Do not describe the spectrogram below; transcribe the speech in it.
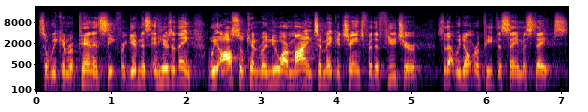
So we can repent and seek forgiveness. And here's the thing we also can renew our mind to make a change for the future so that we don't repeat the same mistakes.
